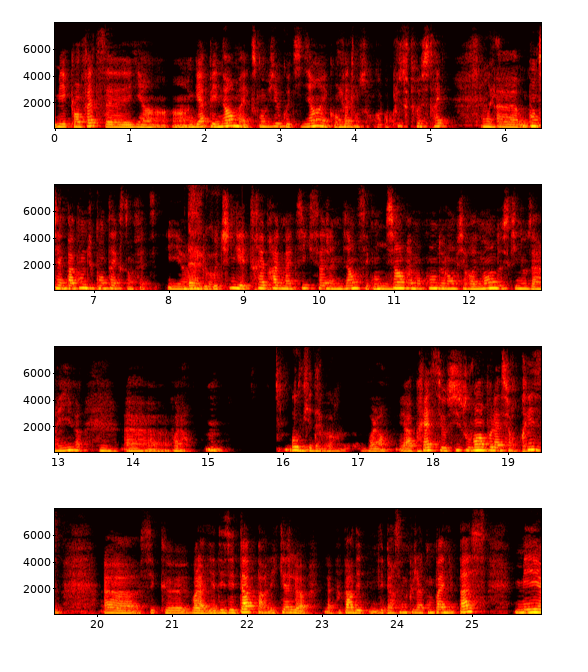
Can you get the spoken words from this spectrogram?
Mais qu'en fait, il y a un, gap énorme avec ce qu'on vit au quotidien et qu'en fait, on se rend encore plus frustré. Euh, ou qu'on ne tienne pas compte du contexte en fait. Et euh, le coaching est très pragmatique, ça j'aime bien, c'est qu'on mm. tient vraiment compte de l'environnement, de ce qui nous arrive. Mm. Euh, voilà. Mm. ok, d'accord. voilà. Et après, c'est aussi souvent un peu la surprise. c'est que voilà, il y a des étapes par lesquelles la plupart des, personnes que j'accompagne passent, mais,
